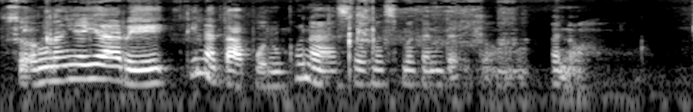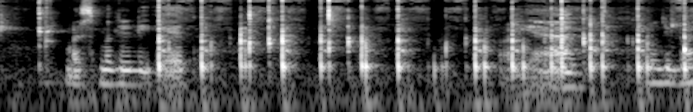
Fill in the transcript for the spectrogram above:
So, ang nangyayari, tinatapon ko na. So, mas maganda itong, ano, mas maliliit. Ayan. O, diba?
